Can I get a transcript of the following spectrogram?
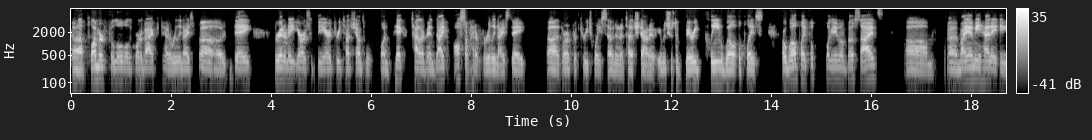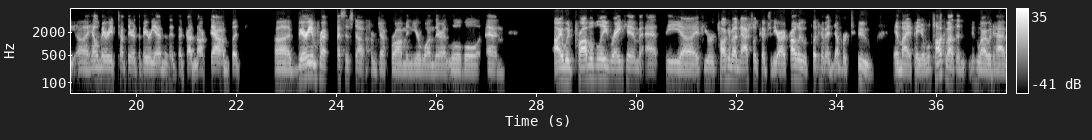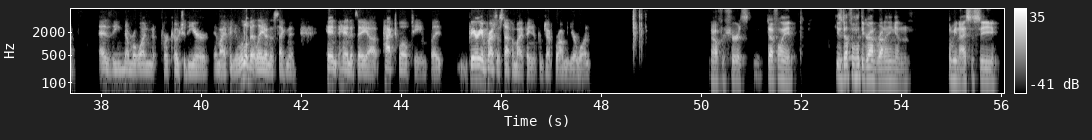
uh, Plummer for Louisville, the quarterback, had a really nice uh, day. 308 yards through the air, three touchdowns, one pick. Tyler Van Dyke also had a really nice day, uh, throwing for 327 and a touchdown. It, it was just a very clean, well placed, or well played football game on both sides. Um, uh, Miami had a uh, hail mary attempt there at the very end that, that got knocked down, but uh, very impressive stuff from Jeff Brohm in year one there at Louisville, and I would probably rank him at the uh, if you were talking about national coach of the year, I probably would put him at number two in my opinion. We'll talk about the who I would have as the number one for coach of the year in my opinion a little bit later in the segment. Hint, hint, it's a uh, Pac-12 team, but very impressive stuff in my opinion from Jeff Brohm in year one. No, for sure. It's definitely he's definitely hit the ground running and it'll be nice to see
